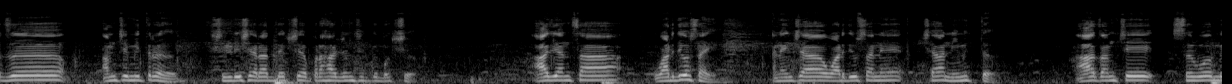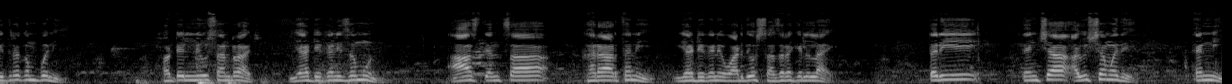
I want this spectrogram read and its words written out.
आज आमचे मित्र शिर्डी शहराध्यक्ष प्रहार जनशक्ती पक्ष आज यांचा वाढदिवस आहे आणि यांच्या वाढदिवसानेच्या निमित्त आज आमचे सर्व मित्र कंपनी हॉटेल न्यू सनराज या ठिकाणी जमून आज त्यांचा खऱ्या अर्थाने या ठिकाणी वाढदिवस साजरा केलेला आहे. तरी त्यांच्या आयुष्यामध्ये त्यांनी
